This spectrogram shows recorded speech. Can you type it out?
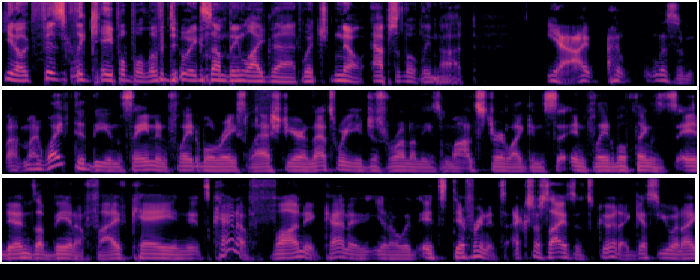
you know physically capable of doing something like that. Which no, absolutely not. Yeah, I, I listen. My wife did the insane inflatable race last year, and that's where you just run on these monster like ins- inflatable things. It's, it ends up being a 5K, and it's kind of fun. It kind of you know it, it's different. It's exercise. It's good. I guess you and I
